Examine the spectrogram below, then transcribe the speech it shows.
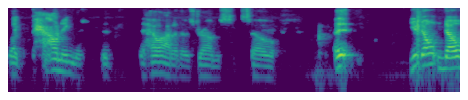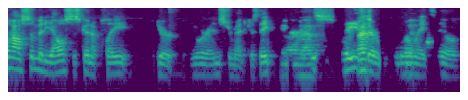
like pounding the, the, the hell out of those drums." So, it, you don't know how somebody else is going to play your your instrument because they Yeah, that's plays That's- their own too.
